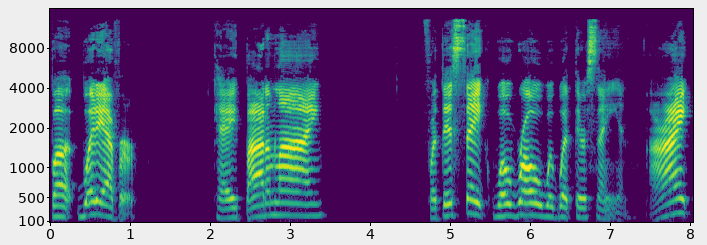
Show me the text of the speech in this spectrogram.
but whatever. Okay, bottom line for this sake, we'll roll with what they're saying. All right.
